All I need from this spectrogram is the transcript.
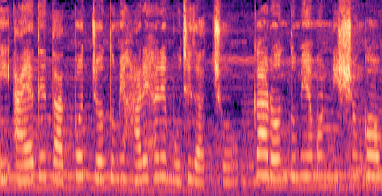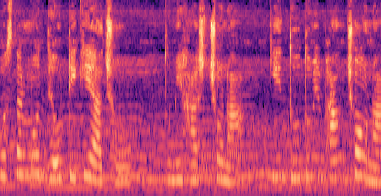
এই আয়াতের তাৎপর্য তুমি হাড়ে হাড়ে বুঝে যাচ্ছ, কারণ তুমি এমন নিঃসঙ্গ অবস্থার মধ্যেও টিকে আছো। তুমি হাসছো না, কিন্তু তুমি ভাঙছও না।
